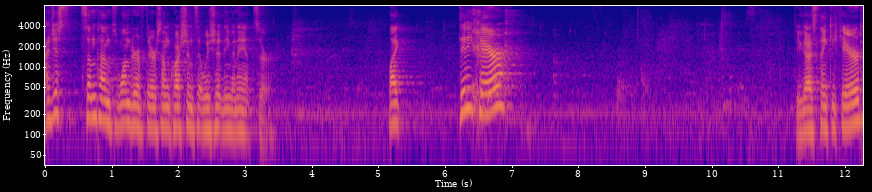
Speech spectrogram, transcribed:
I just sometimes wonder if there are some questions that we shouldn't even answer. Like, did he care? Do you guys think he cared?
